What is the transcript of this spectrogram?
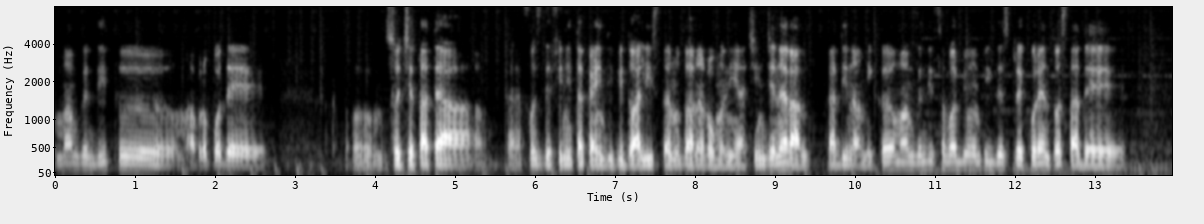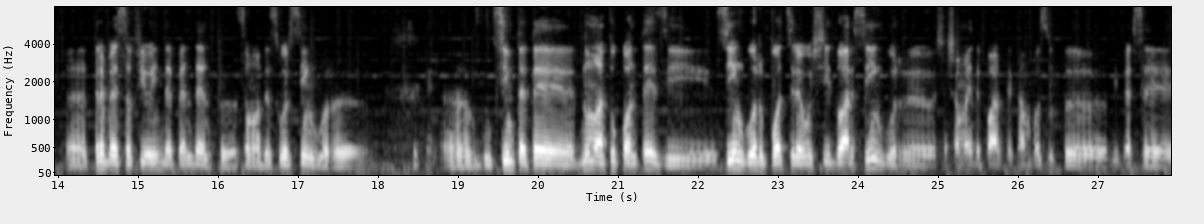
m-am gândit, apropo de Um, societatea care a fost definită ca individualistă, nu doar în România, ci în general, ca dinamică, m-am gândit să vorbim un pic despre curentul ăsta de uh, trebuie să fiu independent, uh, să mă descurc singur, uh, Super. simte-te, numai tu contezi, singur poți reuși doar singur și așa mai departe, că am văzut diverse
